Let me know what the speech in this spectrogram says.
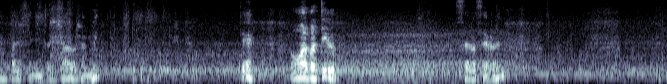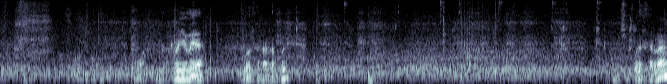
No parecen interesados en mí. ¿Qué? ¿Cómo va el partido? 0-0, ¿eh? Buah, rollo me da. ¿Puedo cerrar la puerta? No se puede cerrar.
